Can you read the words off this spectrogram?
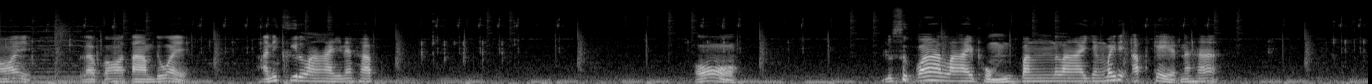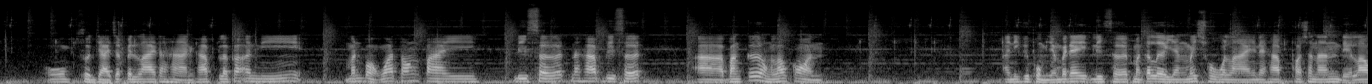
7,500 แล้วก็ตามด้วย อันนี้คือลายนะครับ โอ้รู้สึกว่าลายผมบางลายยังไม่ได้อัปเกรดนะฮะ โอ้ ส่วนใหญ่จะเป็นลายทหารครับ แล้วก็อันนี้มันบอกว่าต้องไปรีเซิร์ชนะครับ รีเซิร์ชอ่าบังเกอร์ของเราก่อน อันนี้คือผมยังไม่ได้รีเซิร์ชมันก็เลยยังไม่โชว์ลายนะครับ เพราะฉะนั้นเดี๋ยวเรา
